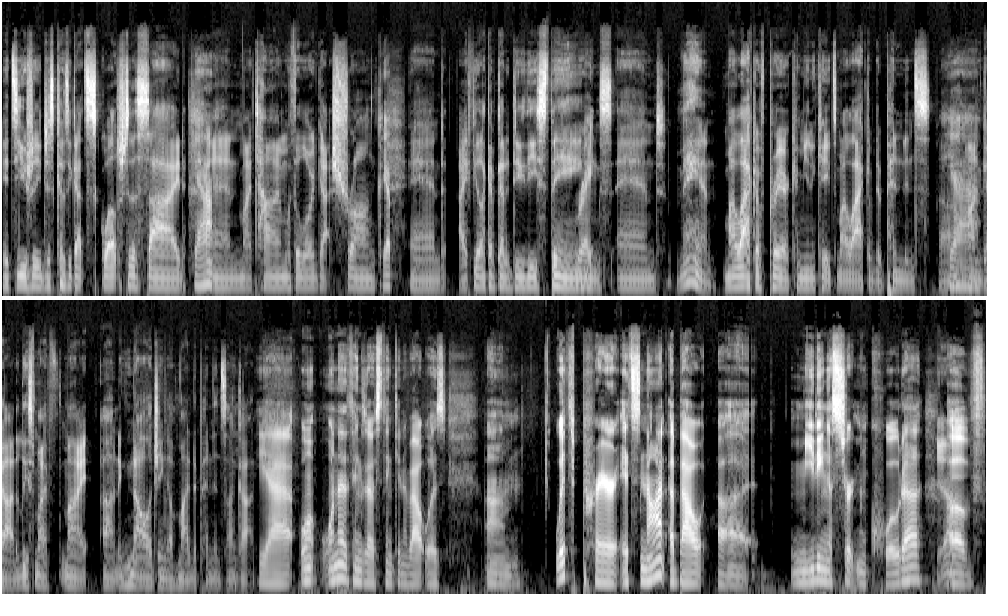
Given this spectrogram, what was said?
it's usually just because it got squelched to the side Yeah. and my time with the Lord got shrunk. Yep. And I feel like I've got to do these things. And man, my lack of prayer communicates my lack of dependence uh, Yeah. on God. At least my my uh, acknowledging of my dependence on God. Yeah. One, one of the things I was thinking about was um, with prayer, it's not about uh, meeting a certain quota Yeah. of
